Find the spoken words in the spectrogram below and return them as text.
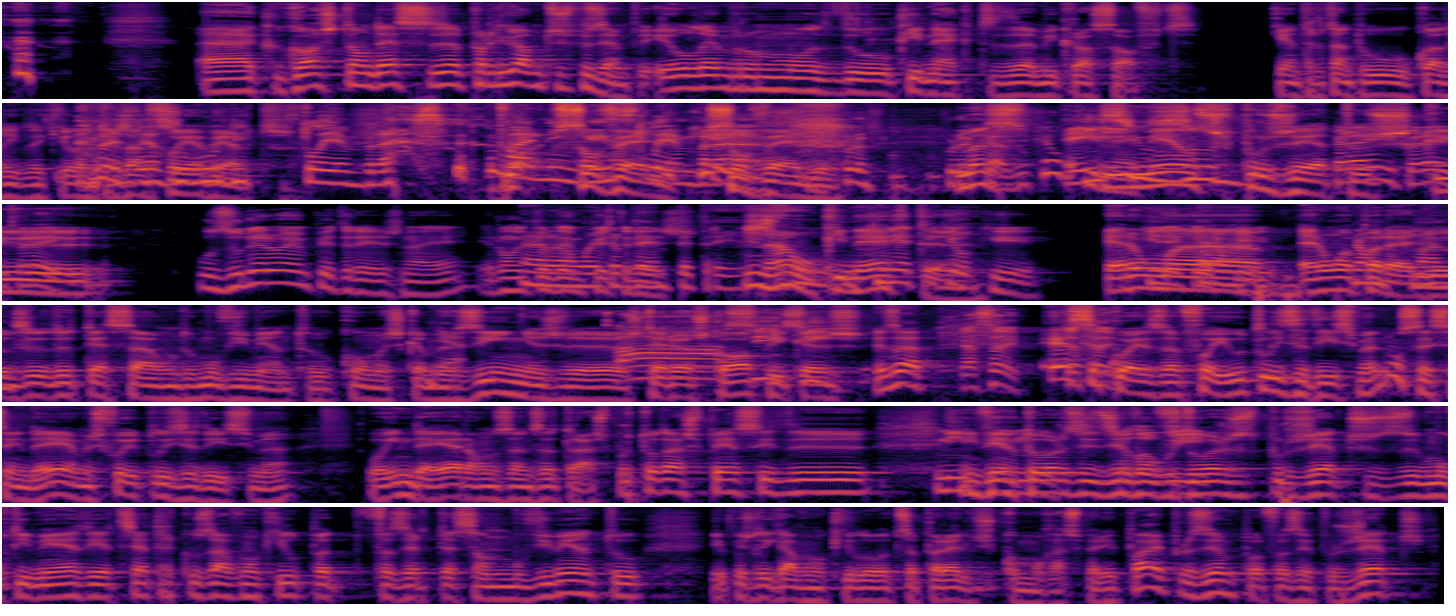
ah, que gostam desses aparelhómetros, por exemplo, eu lembro-me do Kinect da Microsoft, que entretanto o código daquilo entretanto foi o aberto. que te lembra. Pô, Vai ninguém sou se velho, lembrar. sou velho. Por, por Mas acaso, o que é o é Kinect? isso, imensos Zoom. projetos Peraí, peraí, que. peraí. O Zoom era um MP3, não é? Era um leitor Era de um leitor de MP3. MP3. Não, o O Kinect. Kinect é o quê? Era, uma, era um aparelho de detecção de movimento com umas câmarazinhas eh, Ah, estereoscópicas. sim, sim. Exato. Já sei, já Essa sei. coisa foi utilizadíssima, não sei se ainda é, mas foi utilizadíssima, ou ainda era uns anos atrás, por toda a espécie de Nintendo, inventores e desenvolvedores de projetos de multimédia, etc., que usavam aquilo para fazer detecção de movimento e depois ligavam aquilo a outros aparelhos, como o Raspberry Pi, por exemplo, para fazer projetos.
